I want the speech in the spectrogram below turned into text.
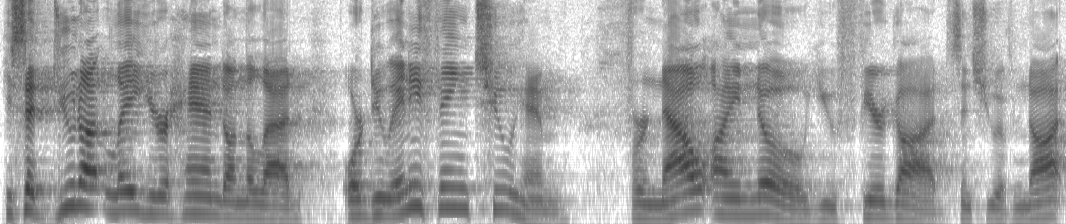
He said, Do not lay your hand on the lad or do anything to him, for now I know you fear God, since you have not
